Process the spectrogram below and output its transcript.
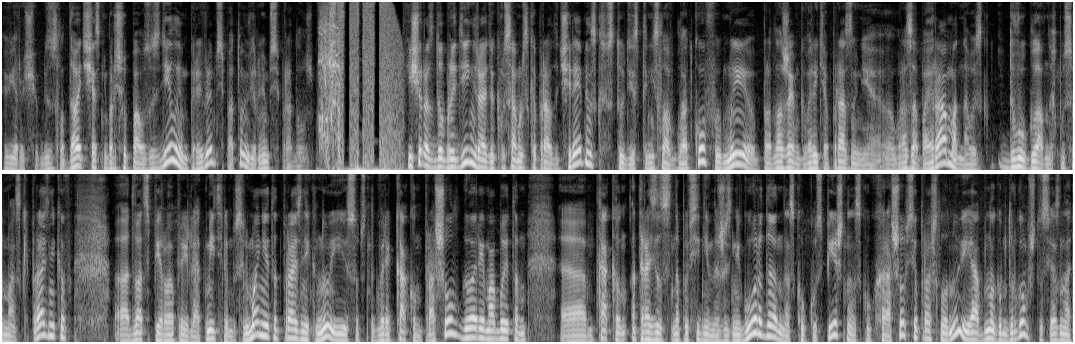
верующих, безусловно. Давайте сейчас небольшую паузу сделаем, прервемся, потом вернемся и продолжим. Еще раз добрый день. Радио «Комсомольская правда» Челябинск. В студии Станислав Гладков. И мы продолжаем говорить о праздновании Ураза Байрама, одного из двух главных мусульманских праздников. 21 апреля отметили мусульмане этот праздник. Ну и, собственно говоря, как он прошел, говорим об этом. Э, как он отразился на повседневной жизни города, насколько успешно, насколько хорошо все прошло. Ну и о многом другом, что связано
